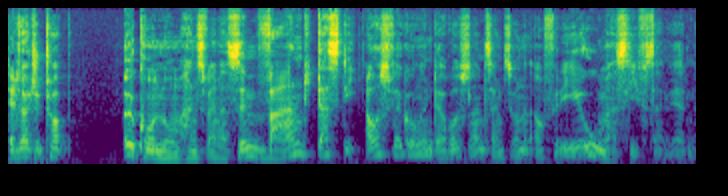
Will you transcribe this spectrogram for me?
der deutsche Top-Ökonom Hans-Werner Simm warnt, dass die Auswirkungen der Russland-Sanktionen auch für die EU massiv sein werden.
